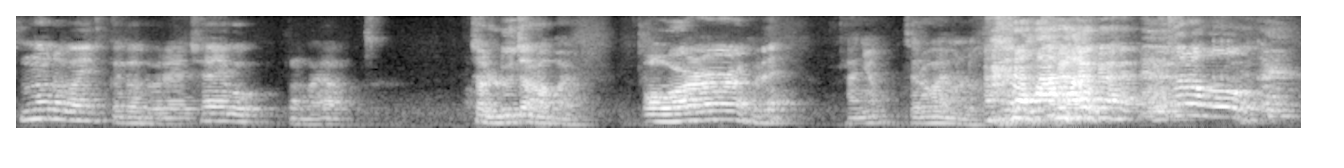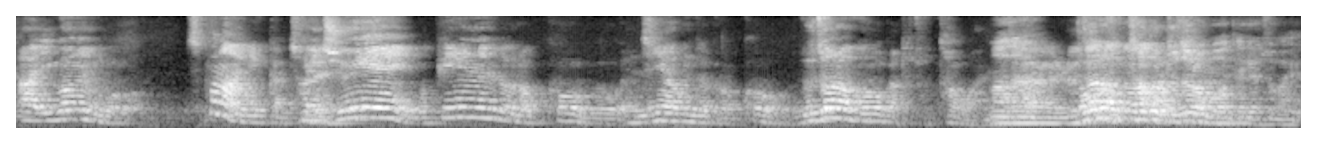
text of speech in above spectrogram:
투모로우바이투게더 노래 최애곡 뭔가요? 저 loser lover요. 오 그래? 아니요 zero by one love. 어쩌라고 아 이거는 뭐 스포는 아니니까 저희 네. 주위에 뭐 피디님들도 그렇고 뭐 엔지니어분들 그렇고 loser lover가 더 좋다고 하요 맞아요. loser lover 저도 loser lover 되게 좋아해요.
